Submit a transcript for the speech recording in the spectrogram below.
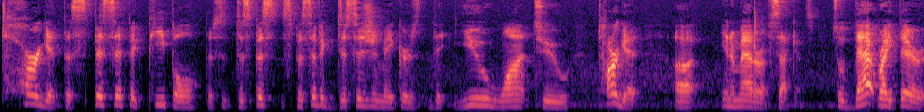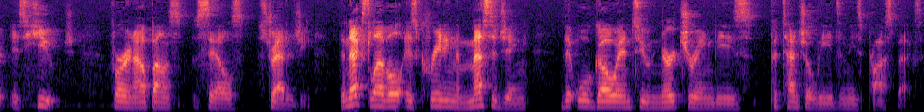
target the specific people, the, the spe- specific decision makers that you want to target uh, in a matter of seconds. So that right there is huge for an outbound sales strategy. The next level is creating the messaging that will go into nurturing these potential leads and these prospects.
